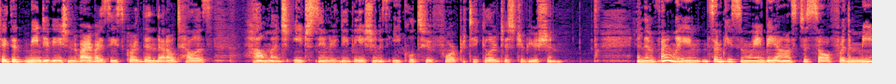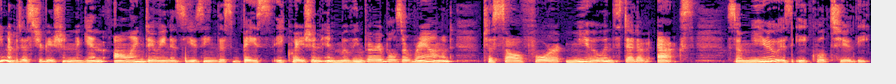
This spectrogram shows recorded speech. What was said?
take the mean deviation, divide by z-score, then that'll tell us how much each standard deviation is equal to for a particular distribution. And then finally, in some cases, we may be asked to solve for the mean of a distribution. And again, all I'm doing is using this base equation and moving variables around to solve for mu instead of x. So mu is equal to the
